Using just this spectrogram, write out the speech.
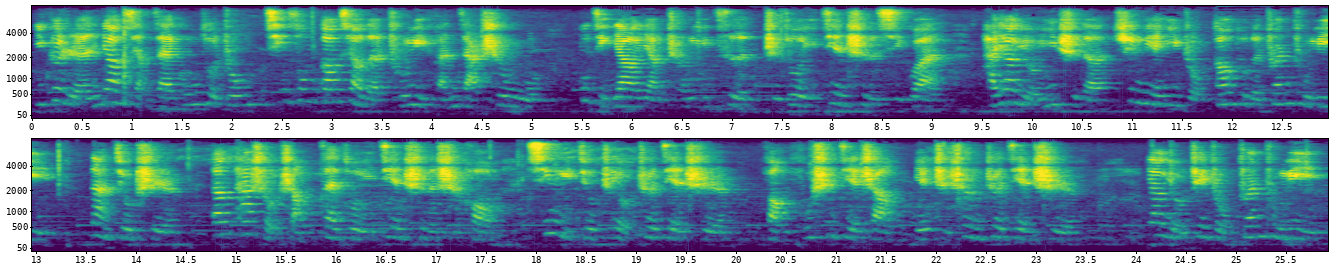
一个人要想在工作中轻松高效地处理繁杂事务，不仅要养成一次只做一件事的习惯，还要有意识地训练一种高度的专注力。那就是，当他手上在做一件事的时候，心里就只有这件事，仿佛世界上也只剩这件事。要有这种专注力，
